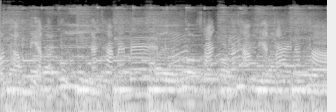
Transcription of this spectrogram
มะขามเปียกให้ปู่กินนะคะแม่แม่ๆช้างกินมะขามเปียกได้นะคะ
